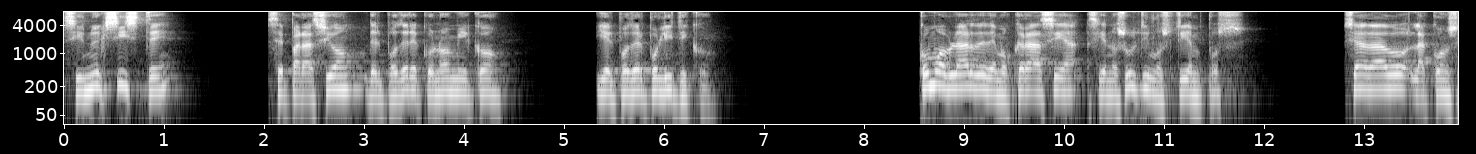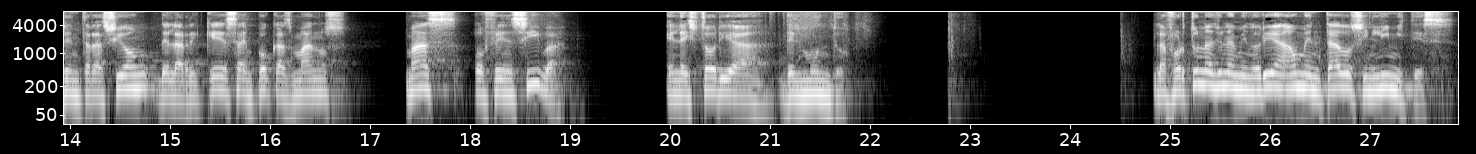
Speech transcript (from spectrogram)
si no existe separación del poder económico y el poder político? ¿Cómo hablar de democracia si en los últimos tiempos se ha dado la concentración de la riqueza en pocas manos más ofensiva en la historia del mundo. La fortuna de una minoría ha aumentado sin límites,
